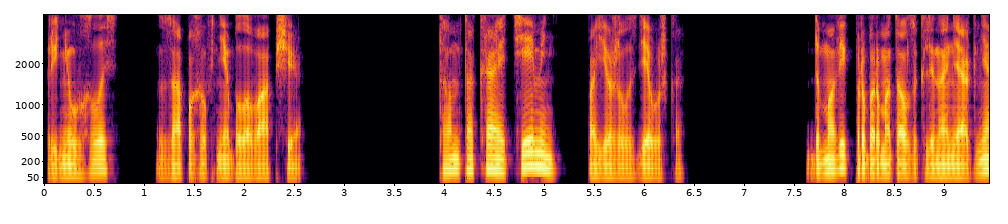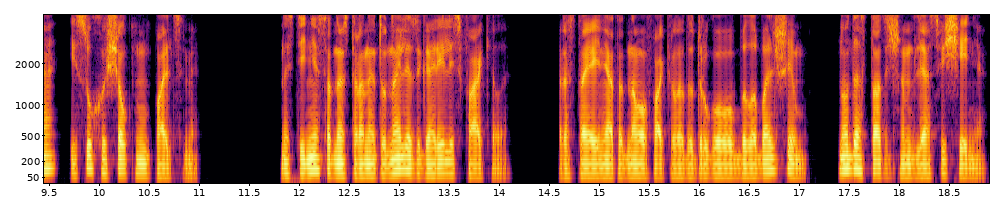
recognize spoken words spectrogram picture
Принюхалась, запахов не было вообще. «Там такая темень!» – поежилась девушка. Домовик пробормотал заклинание огня и сухо щелкнул пальцами. На стене с одной стороны туннеля загорелись факелы. Расстояние от одного факела до другого было большим, но достаточным для освещения.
